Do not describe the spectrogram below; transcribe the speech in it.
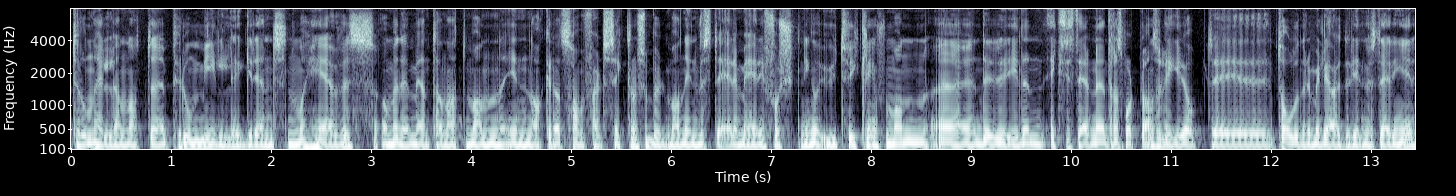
Trond Helleland at eh, promillegrensen må heves. og Med det mente han at man innen akkurat samferdselssektoren så burde man investere mer i forskning og utvikling. for man, eh, I den eksisterende transportplanen så ligger det opp til 1200 milliarder i investeringer.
